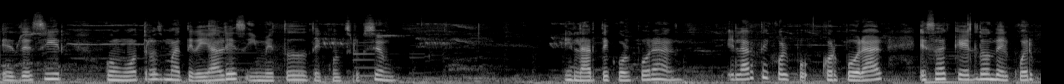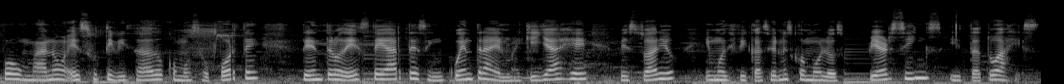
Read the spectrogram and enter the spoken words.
es decir, con otros materiales y métodos de construcción. El arte corporal. El arte corporal es aquel donde el cuerpo humano es utilizado como soporte. Dentro de este arte se encuentra el maquillaje, vestuario y modificaciones como los piercings y tatuajes.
